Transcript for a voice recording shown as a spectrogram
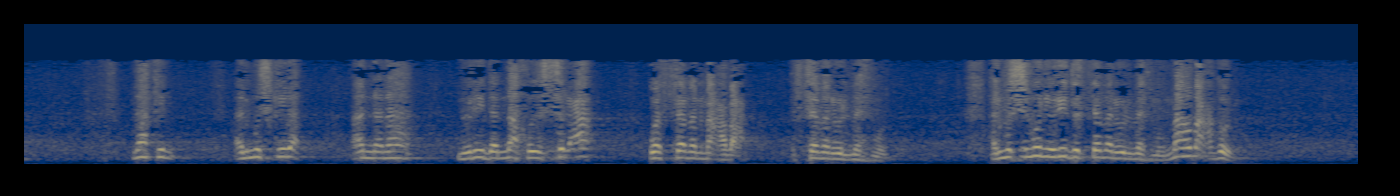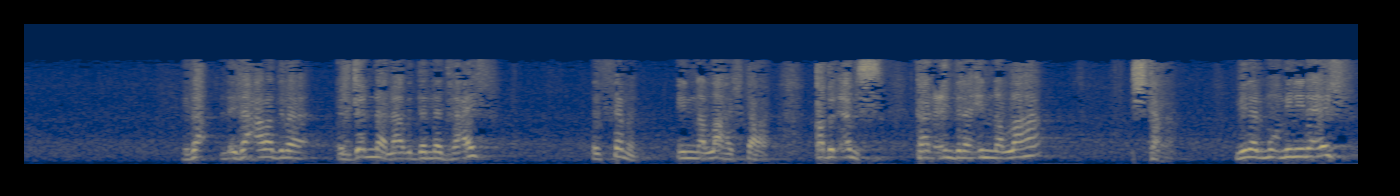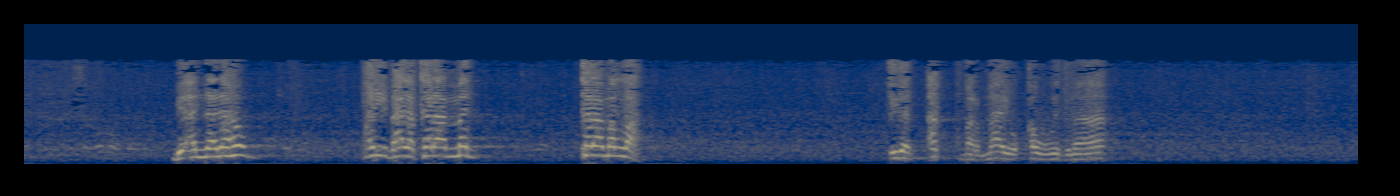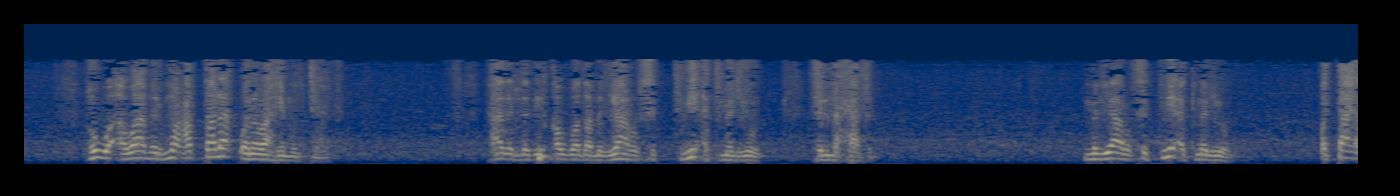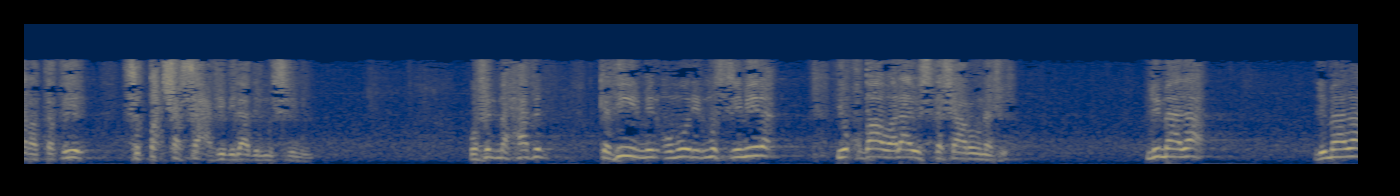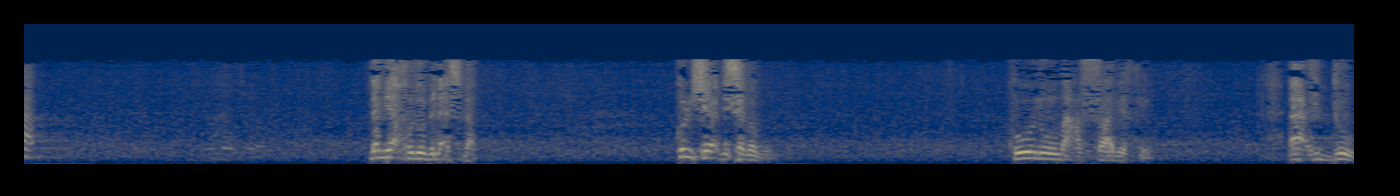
لكن المشكلة أننا نريد أن نأخذ السلعة والثمن مع بعض الثمن والمثمون المسلمون يريدوا الثمن والمثمون ما هو معقول؟ إذا إذا أردنا الجنة لا بد أن ندفع إيش؟ الثمن. إن الله اشترى. قبل أمس كان عندنا إن الله اشترى. من المؤمنين إيش؟ بأن لهم. طيب هذا كلام من؟ كلام الله. إذا أكبر ما يقوضنا هو أوامر معطلة ونواهي منتهكة هذا الذي قوض مليار وستمائة مليون في المحافل. مليار وستمائة مليون. الطائرة تطير. 16 ساعة في بلاد المسلمين. وفي المحافل كثير من أمور المسلمين يقضى ولا يستشارون فيه. لماذا؟ لماذا؟ لم يأخذوا بالأسباب. كل شيء بسببه. كونوا مع الصادقين. أعدوا.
